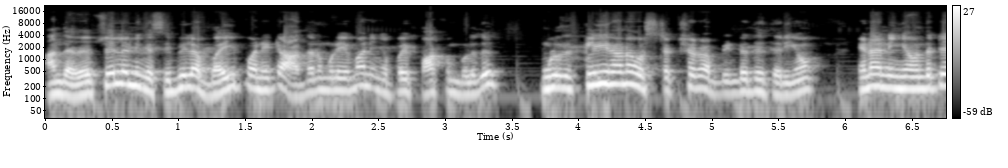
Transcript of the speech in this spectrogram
அந்த வெப்சைட்டில் நீங்கள் சிபிலை பை பண்ணிவிட்டு அதன் மூலியமாக நீங்கள் போய் பார்க்கும் பொழுது உங்களுக்கு க்ளீனான ஒரு ஸ்ட்ரக்சர் அப்படின்றது தெரியும். ஏன்னா நீங்கள் வந்துட்டு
